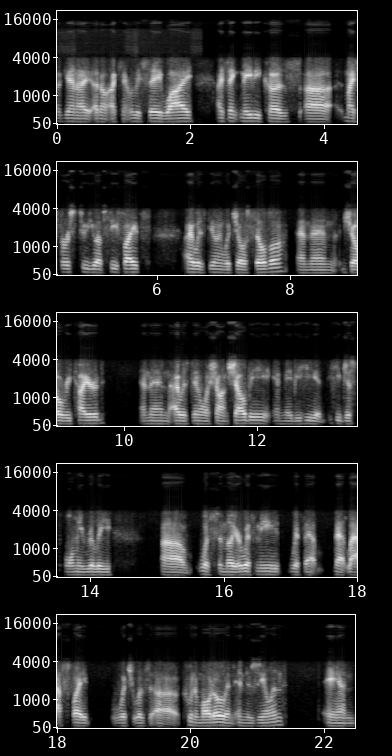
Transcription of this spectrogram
again, I, I don't, I can't really say why. I think maybe because uh, my first two UFC fights, I was dealing with Joe Silva, and then Joe retired, and then I was dealing with Sean Shelby, and maybe he had, he just only really uh, was familiar with me with that that last fight, which was uh, Kunimoto in, in New Zealand, and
